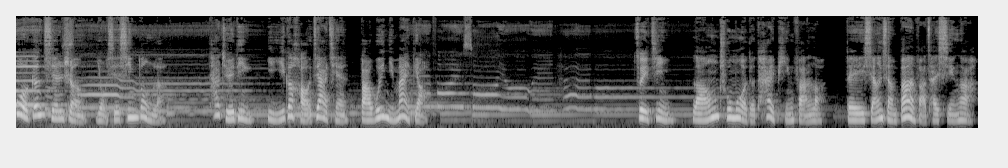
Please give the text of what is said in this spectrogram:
霍根先生有些心动了，他决定以一个好价钱把维尼卖掉。最近狼出没的太频繁了，得想想办法才行啊。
